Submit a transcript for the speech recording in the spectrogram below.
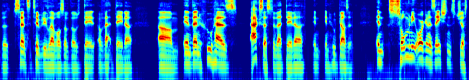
the sensitivity levels of those data of that data, um, and then who has access to that data and, and who doesn't. And so many organizations just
